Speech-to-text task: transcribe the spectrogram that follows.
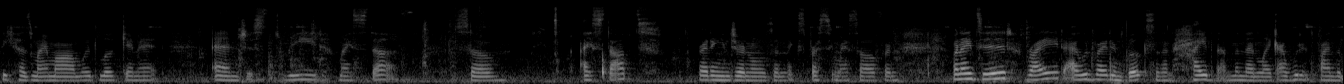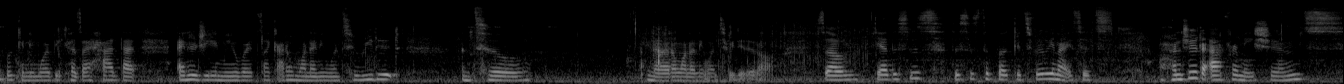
because my mom would look in it and just read my stuff. So I stopped writing in journals and expressing myself and when I did write, I would write in books and then hide them, and then like I wouldn't find the book anymore because I had that energy in me where it's like I don't want anyone to read it until you know I don't want anyone to read it at all. So yeah, this is this is the book. It's really nice. It's 100 affirmations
